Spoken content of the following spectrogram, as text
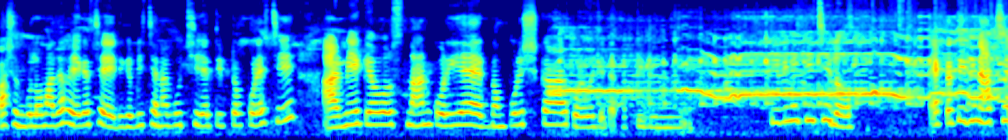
বাসনগুলো মাজা হয়ে গেছে, এদিকে বিছানা গুছিয়ে টিপটপ করেছি। আর মেয়েকেও স্নান করিয়ে একদম পরিষ্কার করে ওই যে দেখো টিফিন নিয়ে। টিফিনে কী ছিল? একটা টিফিন আছে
